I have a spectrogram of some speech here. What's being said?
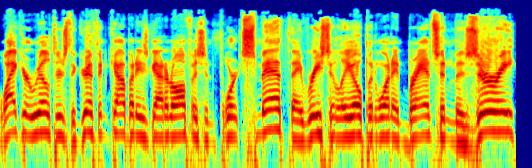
Weichert Realtors, the Griffin Company's got an office in Fort Smith. They've recently opened one in Branson, Missouri.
